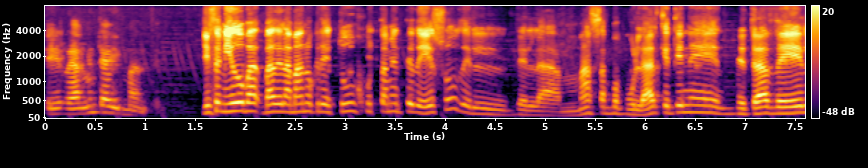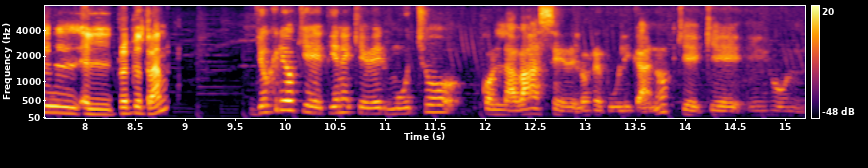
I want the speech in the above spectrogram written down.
es realmente abismante. ¿Y ese miedo va, de la mano, crees tú, justamente de eso, de la masa popular que tiene detrás de él el propio Trump? Yo creo que tiene que ver mucho con la base de los republicanos, que, que es un,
